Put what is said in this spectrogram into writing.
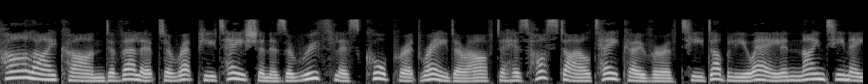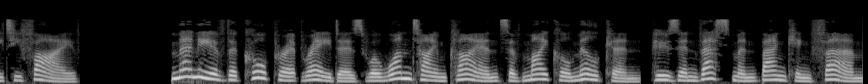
Carl Icahn developed a reputation as a ruthless corporate raider after his hostile takeover of TWA in 1985. Many of the corporate raiders were one-time clients of Michael Milken, whose investment banking firm,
